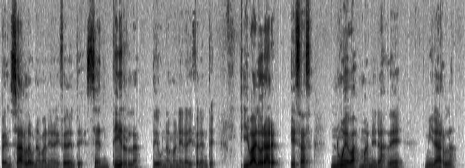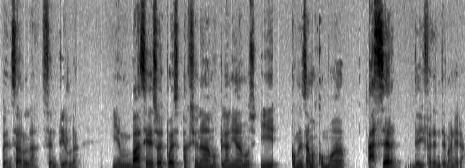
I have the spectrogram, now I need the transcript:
pensarla de una manera diferente, sentirla de una manera diferente y valorar esas nuevas maneras de mirarla, pensarla, sentirla. Y en base a eso después accionamos, planeamos y comenzamos como a hacer de diferente manera,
